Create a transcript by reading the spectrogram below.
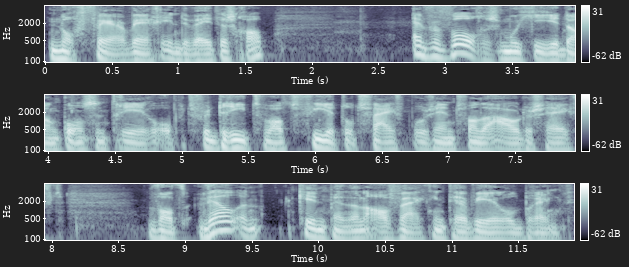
nog ver weg in de wetenschap. En vervolgens moet je je dan concentreren op het verdriet... wat 4 tot 5 procent van de ouders heeft. Wat wel een kind met een afwijking ter wereld brengt.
